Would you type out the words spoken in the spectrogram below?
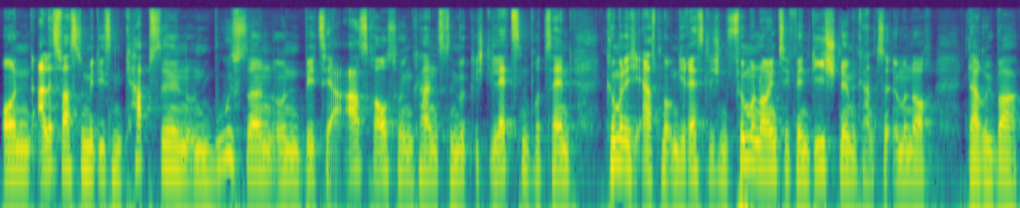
und alles, was du mit diesen Kapseln und Boostern und BCAAs rausholen kannst, sind wirklich die letzten Prozent. Kümmere dich erstmal um die restlichen 95. Wenn die stimmen, kannst du immer noch darüber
